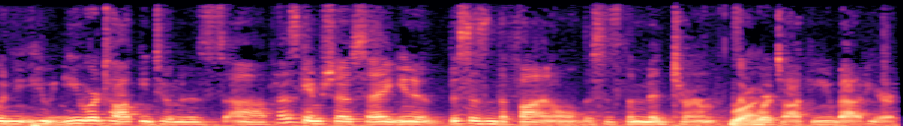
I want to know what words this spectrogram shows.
when you, you were talking to him in his uh, postgame show saying, you know, this isn't the final, this is the midterm that Right. we're talking about here.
